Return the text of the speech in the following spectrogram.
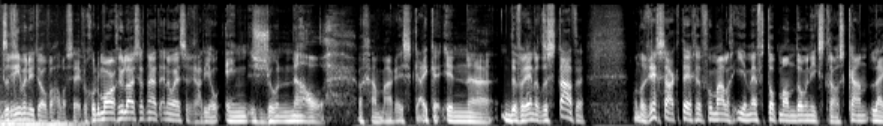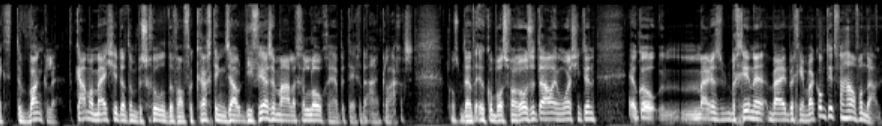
Drie minuten over half zeven. Goedemorgen, u luistert naar het NOS Radio 1 Journaal. We gaan maar eens kijken in uh, de Verenigde Staten. Want de rechtszaak tegen voormalig IMF-topman Dominique Strauss-Kaan lijkt te wankelen. Kamermeisje dat een beschuldigde van verkrachting... zou diverse malen gelogen hebben tegen de aanklagers. Correspondent Ilko Bos van Rosenthal in Washington. Ilko, maar eens beginnen bij het begin. Waar komt dit verhaal vandaan?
